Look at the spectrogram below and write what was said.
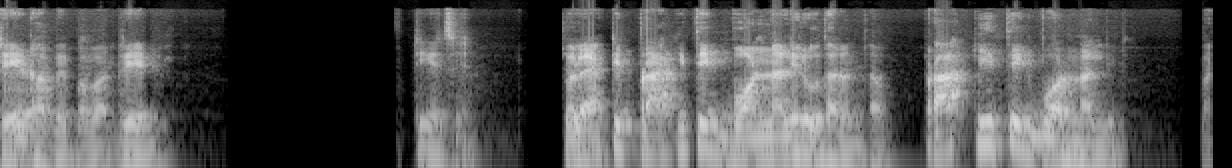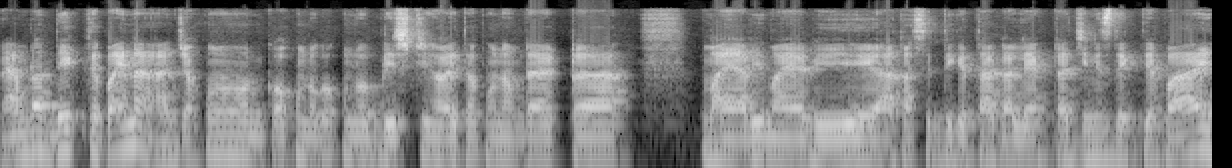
রেড হবে, বাবা, রেড। ঠিক আছে। চলো, একটি প্রাকৃতিক বর্ণালীর উদাহরণ দাও। প্রাকৃতিক বর্ণালী। মানে আমরা দেখতে পাই না, যখন কখনো কখনো বৃষ্টি হয় তখন আমরা একটা মায়াবী মায়াবী আকাশের দিকে তাকালে একটা জিনিস দেখতে পাই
